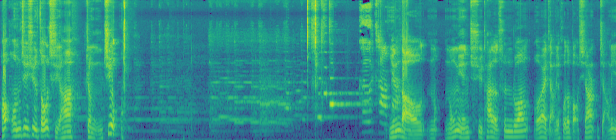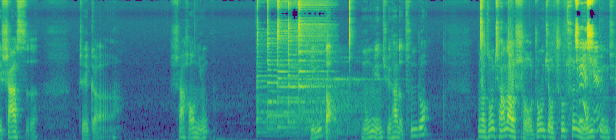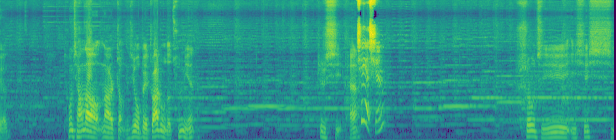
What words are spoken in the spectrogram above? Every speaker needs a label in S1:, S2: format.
S1: 好，我们继续走起哈，拯救。引导农农民去他的村庄，额外奖励获得宝箱，奖励杀死这个杀牦牛。引导农民去他的村庄，那么从强盗手中救出村民，并且从强盗那儿拯救被抓住的村民。这是血。收集一些血。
